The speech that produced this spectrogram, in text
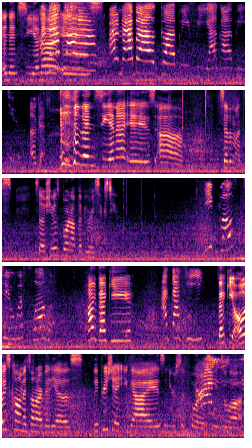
and then Sienna is I never got me feet. I got me too. Okay. and then Sienna is um, seven months. So she was born on February 16th. We both two with flower. Hi, Becky. Hi, Daddy. Becky always comments on our videos. We appreciate you guys and your support. It means a lot.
